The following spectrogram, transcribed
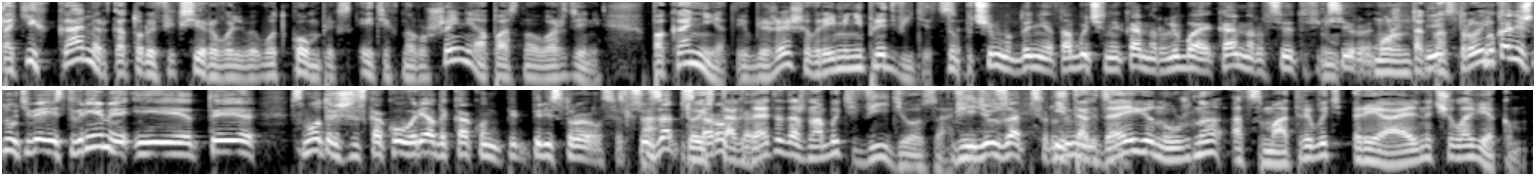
таких камер, которые фиксировали вот комплекс этих нарушений опасного вождения, пока нет, и в ближайшее время не предвидится. Да почему? Да нет, обычные камеры, любая камера все это фиксирует. Можно так и, настроить? Ну, конечно, у тебя есть время, и ты смотришь, из какого ряда, как он перестроился. Все, а, запись То есть короткая. тогда это должна быть видеозапись. Видеозапись, разумеется. И тогда ее нужно отсматривать реально человеком.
